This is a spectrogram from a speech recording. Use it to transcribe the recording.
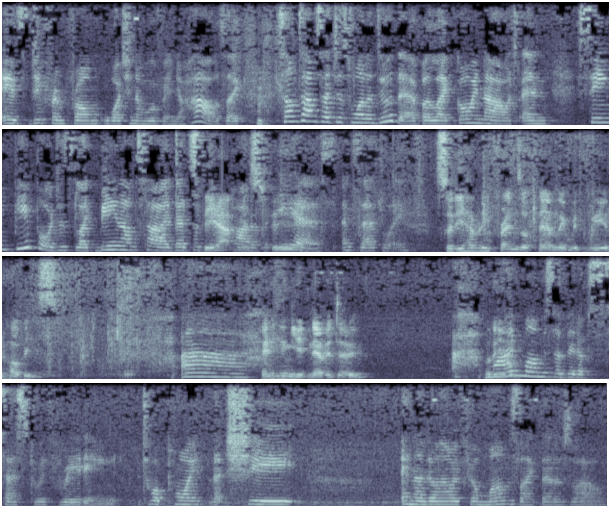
is different from watching a movie in your house. Like sometimes I just want to do that, but like going out and seeing people, just like being outside, that's It's a the big part of atmosphere. it. Yes, exactly. So, do you have any friends or family with weird hobbies? Ah. Anything you'd never do? What My mom's a bit obsessed with reading to a point that she, and I don't know if your mom's like that as well.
